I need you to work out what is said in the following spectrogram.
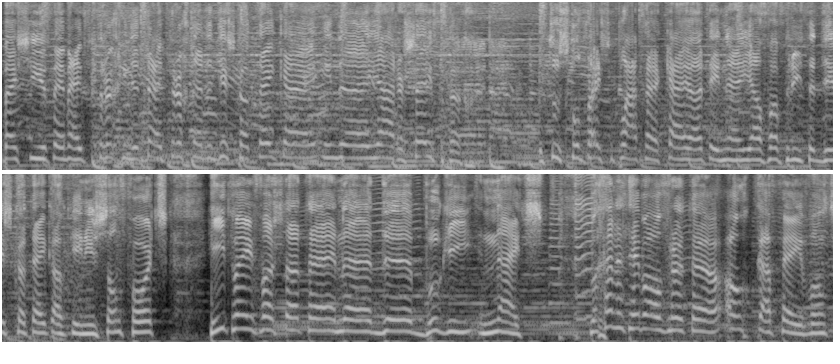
Bij CFM even terug in de tijd. Terug naar de discotheek eh, in de jaren 70. Toen stond deze plaat eh, keihard in eh, jouw favoriete discotheek. Ook hier in Zandvoort. Heatwave was dat en de Boogie Nights. We gaan het hebben over het Oogcafé. Want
